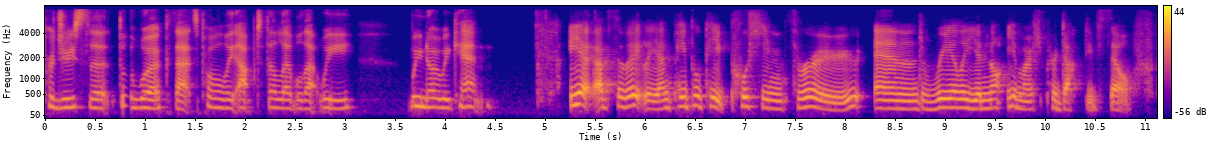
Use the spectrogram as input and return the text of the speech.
produce the, the work that's probably up to the level that we we know we can. Yeah, absolutely. And people keep pushing through and really you're not your most productive self.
